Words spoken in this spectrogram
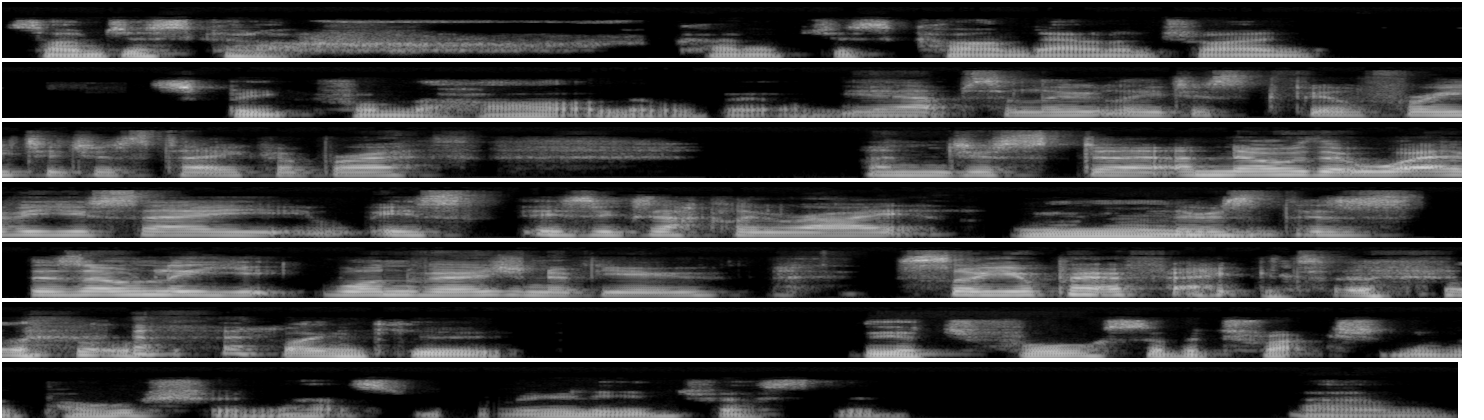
So I'm just gonna kind of just calm down and try and speak from the heart a little bit. yeah, that. absolutely. Just feel free to just take a breath and just uh, and know that whatever you say is is exactly right. Mm. There's there's there's only one version of you, so you're perfect. Thank you. The force of attraction and repulsion. That's really interesting. Um,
